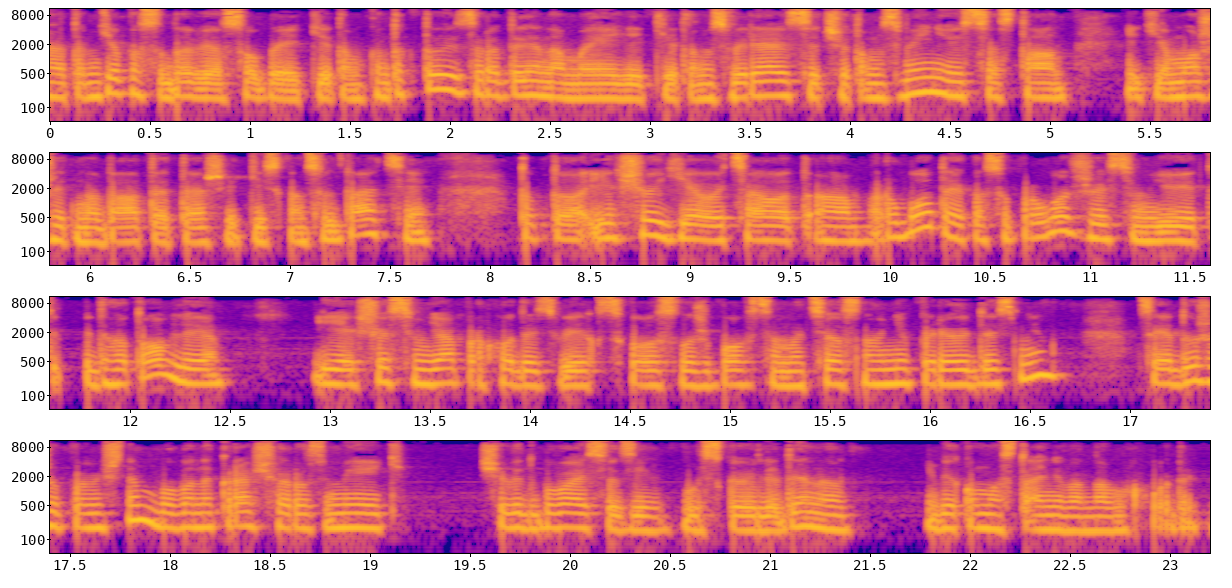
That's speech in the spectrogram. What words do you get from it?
Е, Там є посадові особи, які там контактують з родинами, які там звіряються чи там змінюється стан, які можуть надати теж якісь консультації. Тобто, якщо є оця от робота, яка супроводжує сім'ю і підготовлює, і якщо сім'я проходить з військовослужбовцями ці основні періоди змін, це є дуже помічним, бо вони краще розуміють, що відбувається з їх близькою людиною і в якому стані вона виходить.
